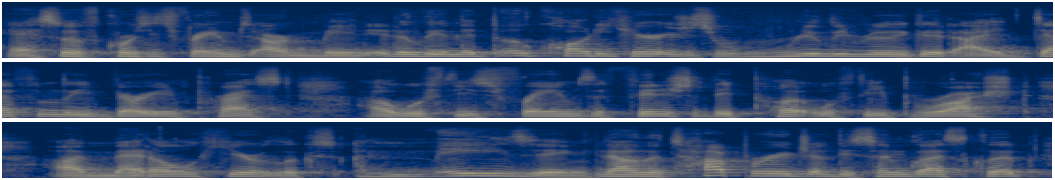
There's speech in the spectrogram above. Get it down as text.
And so of course these frames are made in Italy and the build quality here is just really, really good. I definitely very impressed uh, with these frames. The finish that they put with the brushed uh, metal here looks amazing. Now on the top ridge of the sunglass clip,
